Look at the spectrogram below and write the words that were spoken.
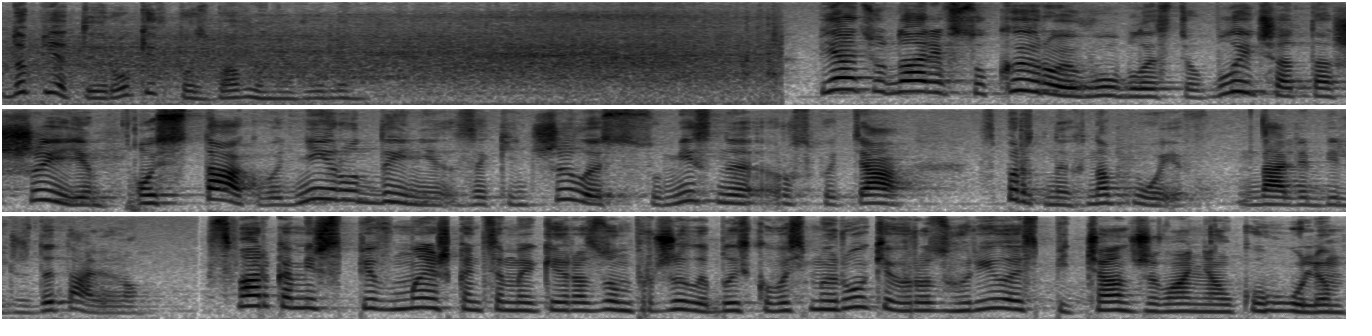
до 5 років позбавлення волі. П'ять ударів сокирою в область обличчя та шиї. Ось так в одній родині закінчилось сумісне розпиття спиртних напоїв. Далі більш детально. Сварка між співмешканцями, які разом прожили близько восьми років, розгорілась під час вживання алкоголю.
